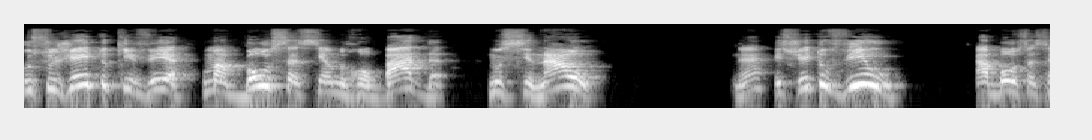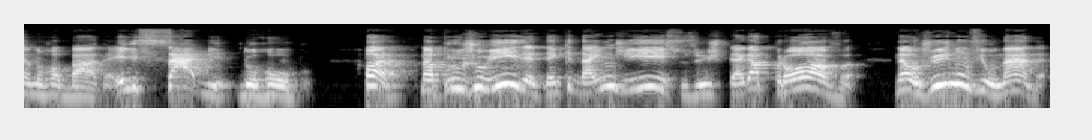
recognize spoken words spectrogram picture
O sujeito que vê uma bolsa sendo roubada no sinal, né? Esse sujeito viu a bolsa sendo roubada, ele sabe do roubo. Ora, mas para o juiz ele tem que dar indícios, o juiz pega a prova. Né? O juiz não viu nada,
